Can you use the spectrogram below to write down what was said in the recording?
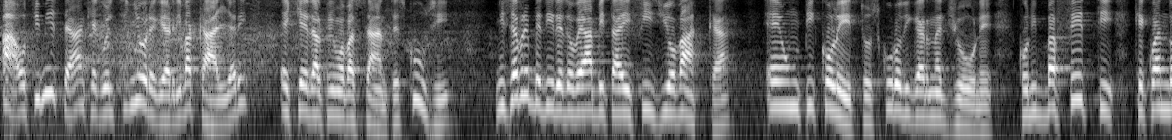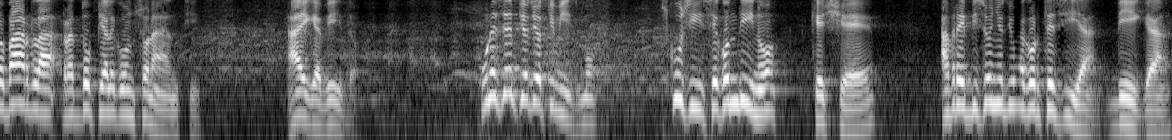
Ah, ottimista è anche quel signore che arriva a Cagliari e chiede al primo passante scusi, mi saprebbe dire dove abita Efisio Vacca? È un piccoletto scuro di carnagione con i baffetti che quando parla raddoppia le consonanti. Hai capito? Un esempio di ottimismo. Scusi, secondino? Che c'è? Avrei bisogno di una cortesia, dica.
